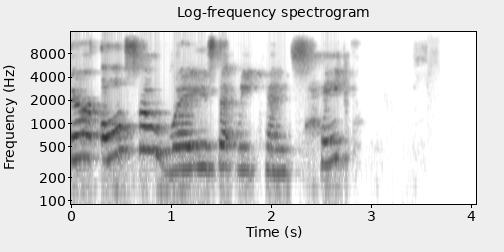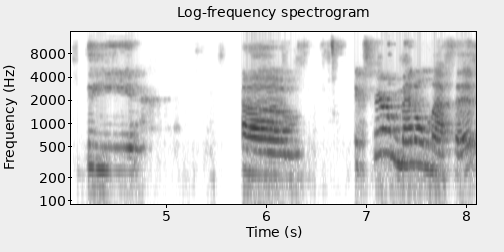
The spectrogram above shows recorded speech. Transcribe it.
There are also ways that we can take the um, experimental method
